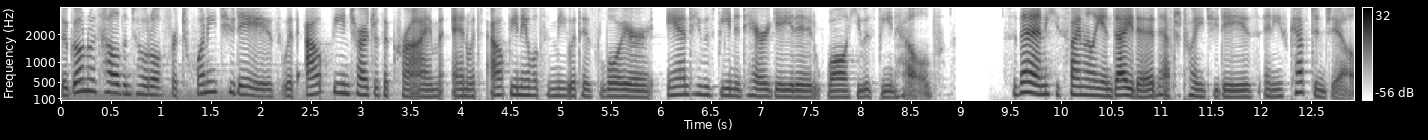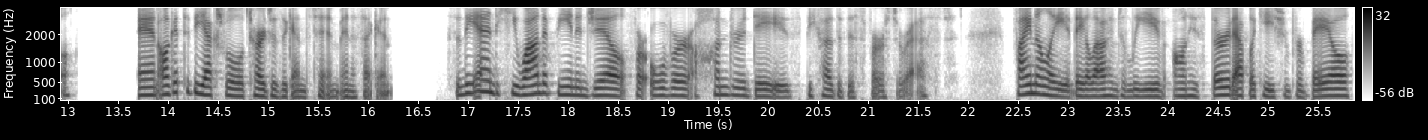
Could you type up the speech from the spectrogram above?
So Ghosn was held in total for 22 days without being charged with a crime and without being able to meet with his lawyer, and he was being interrogated while he was being held. So then he's finally indicted after 22 days and he's kept in jail. And I'll get to the actual charges against him in a second. So in the end, he wound up being in jail for over 100 days because of this first arrest. Finally, they allow him to leave on his third application for bail,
